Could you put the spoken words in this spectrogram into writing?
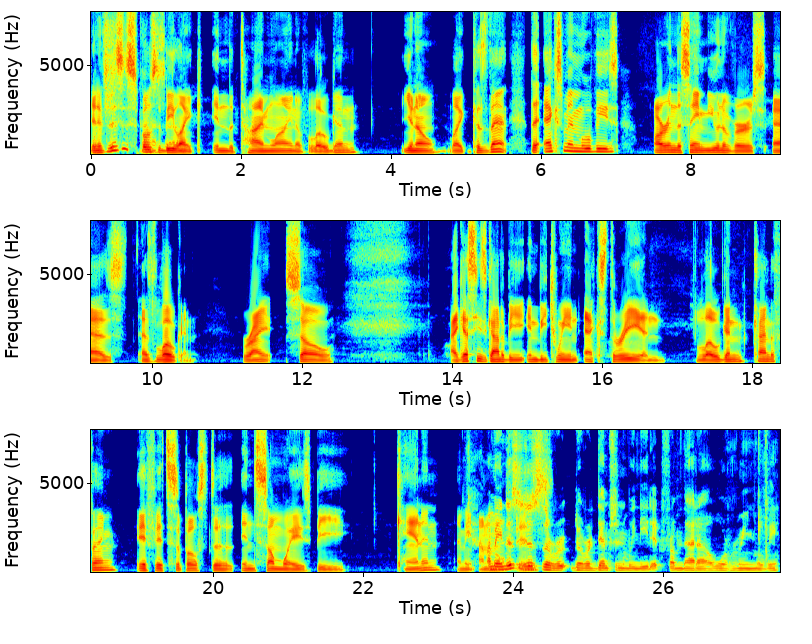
And if this is supposed to be sad. like in the timeline of Logan, you know, like because that the X Men movies are in the same universe as as Logan, right? So I guess he's got to be in between X three and Logan, kind of thing. If it's supposed to, in some ways, be canon. I mean, I don't I mean, this is just the re- the redemption we needed from that uh Wolverine movie,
